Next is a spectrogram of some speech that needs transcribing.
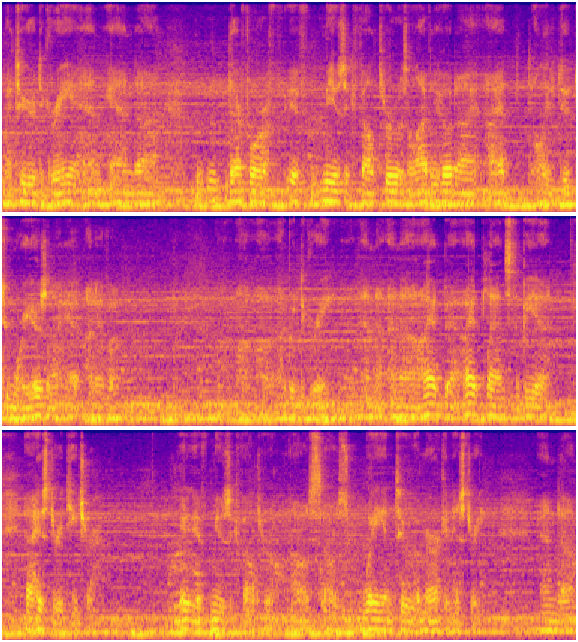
my two year degree, and and uh, therefore, if, if music fell through as a livelihood, I, I had only to do two more years, and I'd have, I'd have a, a, a good degree. And, and uh, I had been, I had plans to be a, a history teacher. i- If music fell through, I was I was way into American history, and um,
